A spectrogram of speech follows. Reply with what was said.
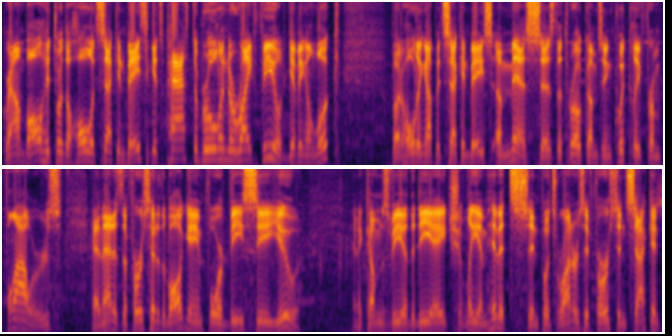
Ground ball hit toward the hole at second base. It gets past DeBrule into right field, giving a look but holding up at second base Amiss as the throw comes in quickly from Flowers. And that is the first hit of the ball game for VCU. And it comes via the DH, Liam Hibbets, and puts runners at first and second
